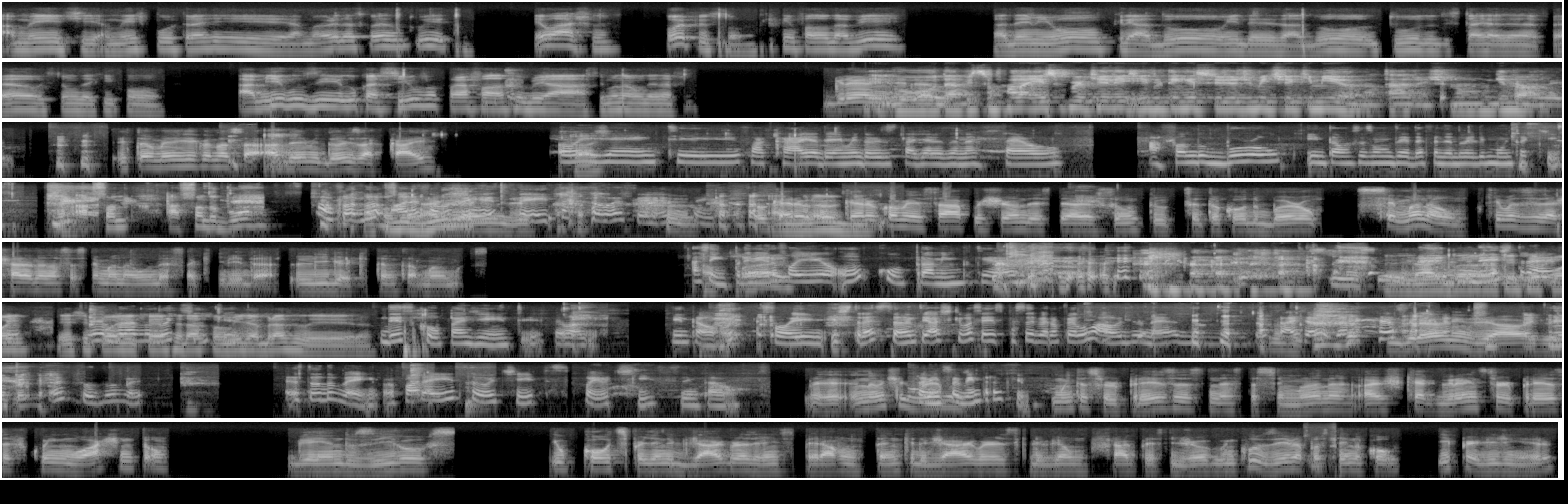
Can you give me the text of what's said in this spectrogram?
A mente, a mente por trás de a maioria das coisas do Twitter. Eu acho, né? Oi, pessoal. Aqui quem falou é o Davi, da DM1, criador, idealizador, tudo do estágio da NFL. Estamos aqui com amigos e Lucas Silva para falar sobre a semana 1 da NFL. Grande. O Davi só fala isso porque ele, ele tem receio de admitir que me ama, tá, gente? Não ignora. E também aqui com a nossa ADM2, a Kai. Oi, gente. Sou a Kaia, DM2 estagiária da NFL. A fã do Burrow, então vocês vão ver defendendo ele muito aqui. A fã, a fã do burro. A fã do... A Olha só, Burrow. você respeita. Você respeita. Eu quero, eu quero começar puxando esse assunto que você tocou do Burrow. Semana 1. O que vocês acharam da nossa semana 1 dessa querida liga que tanto amamos? Assim, Rapaz. primeiro foi um cu pra mim, porque eu... Lembrando que esse, pod- esse podcast é da família brasileira. Desculpa, gente. pelo amor. Então, foi estressante. Acho que vocês perceberam pelo áudio, né? Do, do. Grande É áudio. Mas tudo bem. Mas tudo bem. Fora isso, o Chiefs foi o Chiefs, então. É, Não tivemos foi bem tranquilo. muitas surpresas nesta semana. Acho que a grande surpresa ficou em Washington, ganhando os Eagles. E o Colts perdendo o Jaguars. A gente esperava um tanque do Jaguars, que ele via um fraco para esse jogo. Inclusive, apostei no Colts e perdi dinheiro.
